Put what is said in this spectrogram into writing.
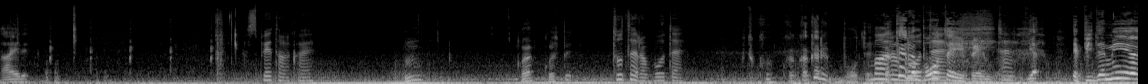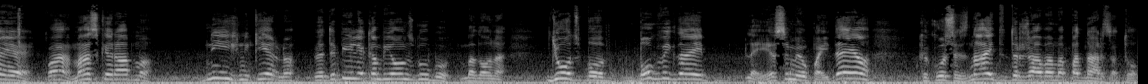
ajde. Spet ali kaj? Hm? Kaj, kaj spet? To te rabote. Kakšne rabote? Kakšne rabote. je event? Eh. Ja, epidemija je, kva, maske rabimo. Ni jih nikjer, no. Debil je kampion zgubil, Madonna. Joc bo, bog ve kdaj, le, jaz sem imel pa idejo, kako se znajti, država ima pa denar za to.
